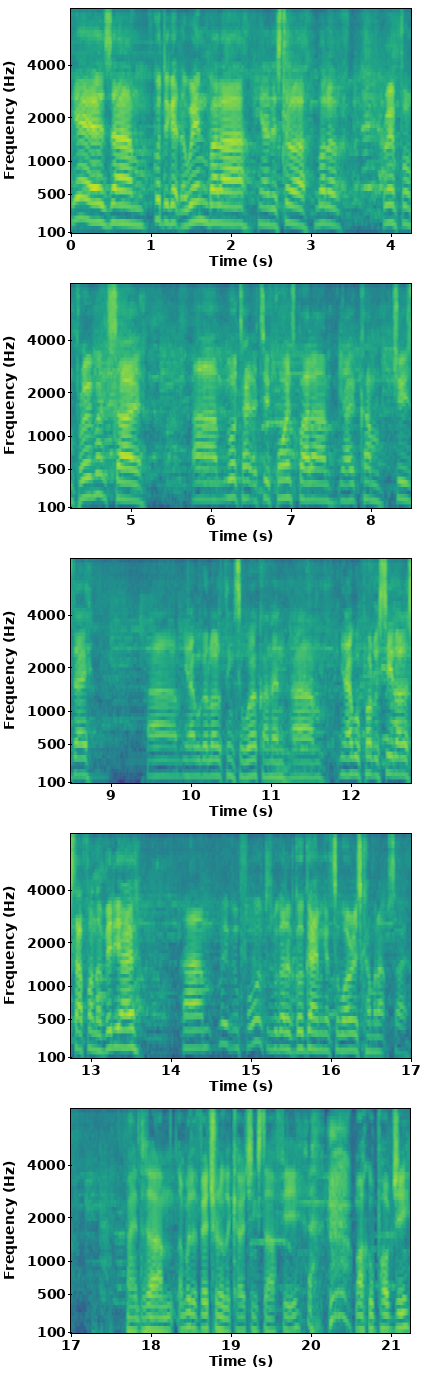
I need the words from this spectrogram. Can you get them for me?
Yeah, it's um, good to get the win, but uh, you know there's still a lot of room for improvement. So um, we'll take the two points, but um, you know come Tuesday, um, you know we've got a lot of things to work on, and um, you know we'll probably see a lot of stuff on the video um, moving forward because we've got a good game against the Warriors coming up. So Mate, um, I'm with a veteran of the coaching staff here, Michael Pobji.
